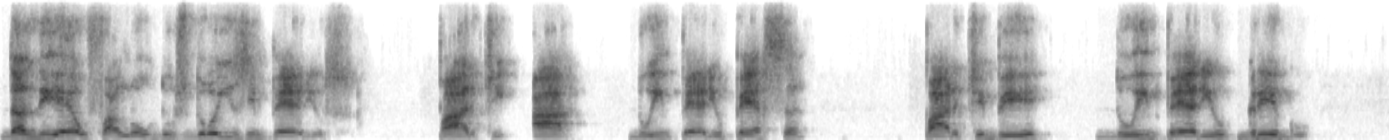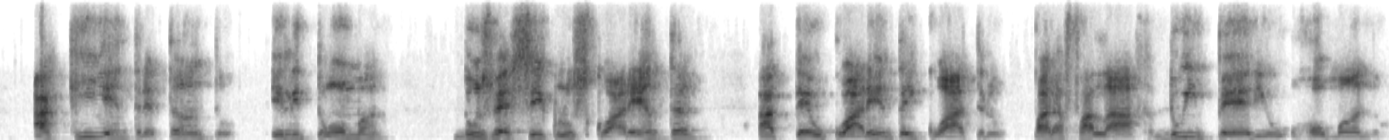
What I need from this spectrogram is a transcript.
Daniel falou dos dois impérios, parte A do Império Persa, parte B do Império Grego. Aqui, entretanto, ele toma dos versículos 40 até o 44 para falar do Império Romano,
